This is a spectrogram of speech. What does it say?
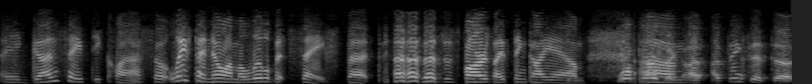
a gun safety class. So at least I know I'm a little bit safe, but that's as far as I think I am. Well, perfect. Um, I, I think that uh,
